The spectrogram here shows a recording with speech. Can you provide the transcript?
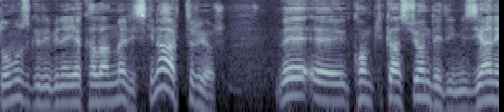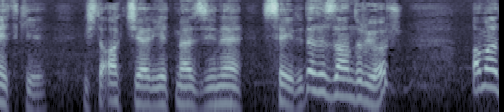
domuz gribine yakalanma riskini arttırıyor. Ve e, komplikasyon dediğimiz yan etki, işte akciğer yetmezliğine seyri de hızlandırıyor. Ama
